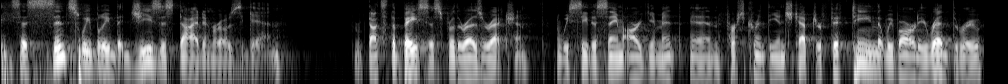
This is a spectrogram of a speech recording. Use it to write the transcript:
he says, since we believe that Jesus died and rose again, that's the basis for the resurrection. And we see the same argument in 1 Corinthians chapter 15 that we've already read through,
